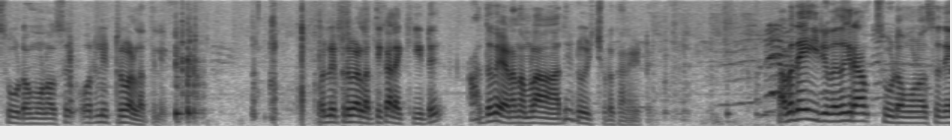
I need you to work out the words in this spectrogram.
സൂഡോമോണോസ് ഒരു ലിറ്റർ വെള്ളത്തിൽ. ഒരു ലിറ്റർ വെള്ളത്തിൽ കലക്കിയിട്ട് അത് വേണം നമ്മൾ ആദ്യമായിട്ട് ഒഴിച്ചു കൊടുക്കാനായിട്ട്. അപ്പോൾ ഇതേ ഇരുപത് ഗ്രാം സൂഡോമോണോസ് ഇതേ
